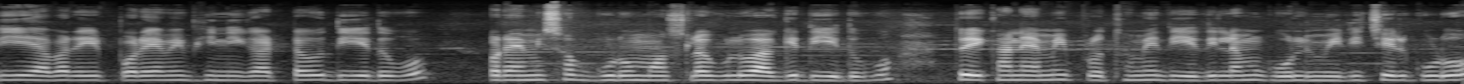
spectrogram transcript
দিয়ে আবার এরপরে আমি ভিনিগারটাও দিয়ে দেবো। পরে আমি সব গুঁড়ো মশলাগুলো আগে দিয়ে দেবো। তো এখানে আমি প্রথমে দিয়ে দিলাম গোলমরিচের গুঁড়ো।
